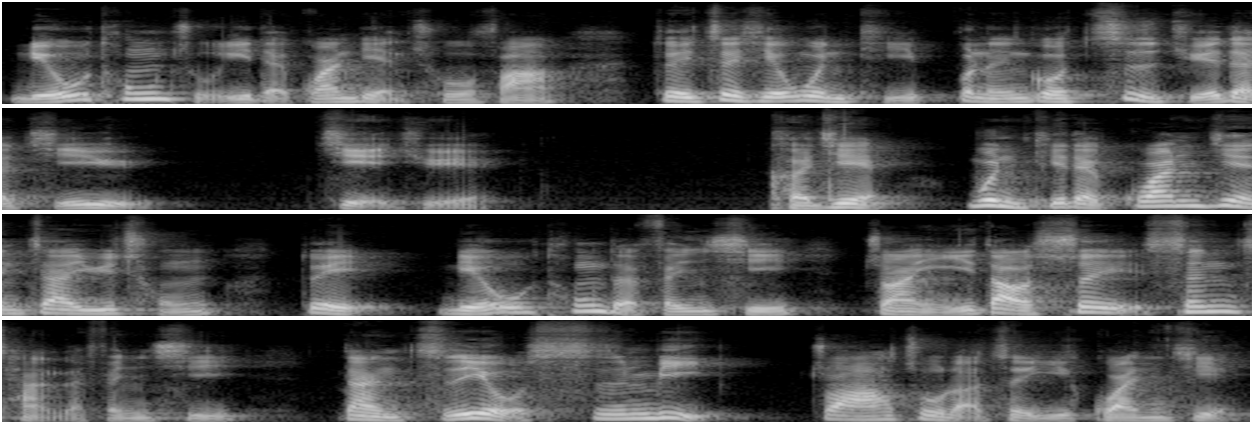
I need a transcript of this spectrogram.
流通主义的观点出发，对这些问题不能够自觉地给予解决。可见，问题的关键在于从对流通的分析转移到税生产的分析。但只有私密抓住了这一关键。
